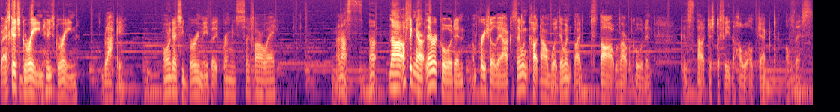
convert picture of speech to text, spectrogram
But let's go to green. Who's green? Blackie. I want to go see Broomy, but Broomy's so far away. And that's... Uh, no, I think they're, they're recording. I'm pretty sure they are, because they wouldn't cut down wood. They wouldn't, like, start without recording. Because that would just defeat the whole object of this.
